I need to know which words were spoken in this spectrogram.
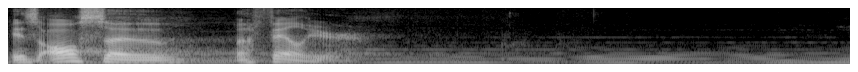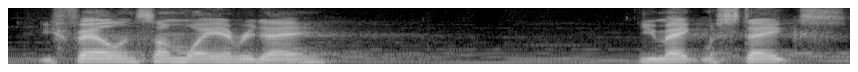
is also a failure. You fail in some way every day. You make mistakes.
